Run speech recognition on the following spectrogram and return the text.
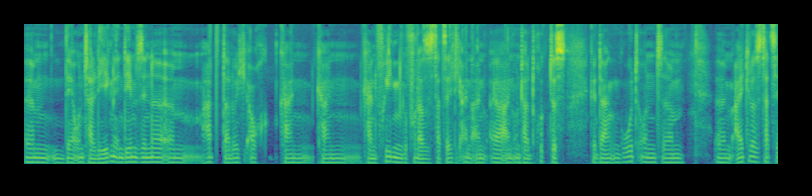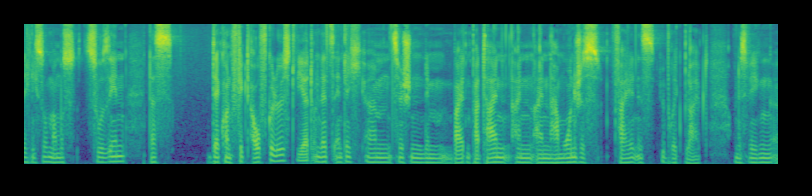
ähm, der Unterlegene in dem Sinne ähm, hat dadurch auch keinen kein, kein Frieden gefunden. Also es ist tatsächlich ein, ein, äh, ein unterdrücktes Gedankengut. Und ähm, ähm, Aikido ist tatsächlich so, man muss zusehen, dass der Konflikt aufgelöst wird und letztendlich ähm, zwischen den beiden Parteien ein, ein harmonisches Verhältnis übrig bleibt. Und deswegen äh,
